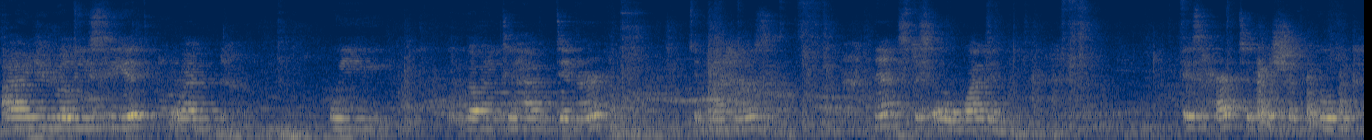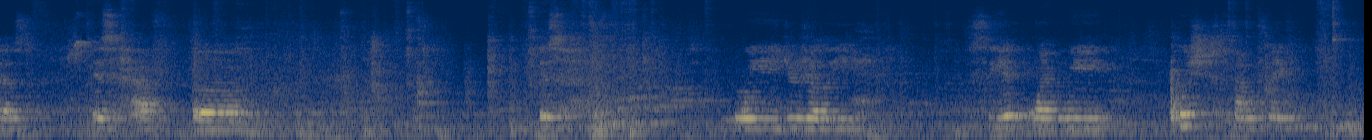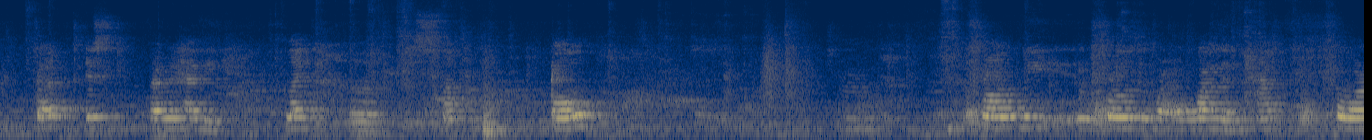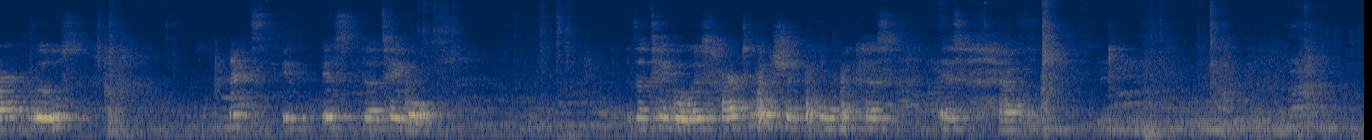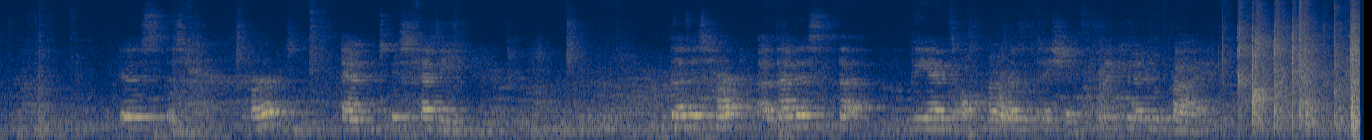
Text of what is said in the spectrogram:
I usually see it when we going to have dinner in my house. Next is a wagon. It's hard to push and pull because it's have Uh, a it's we usually see it when we push something that is very heavy like uh, some ball Mm, from we from the wa- wagon have four wheels next is, is the table the and pull because it's have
